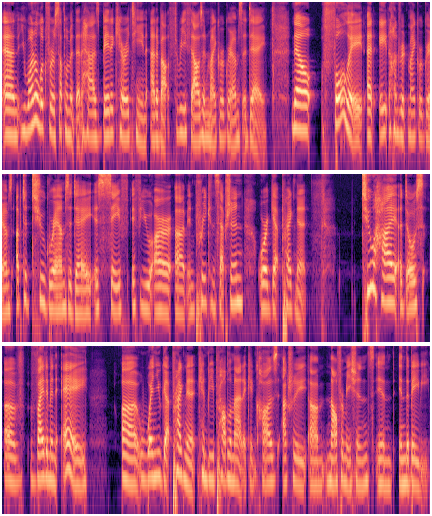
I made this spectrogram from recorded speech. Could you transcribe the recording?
And you want to look for a supplement that has beta carotene at about 3,000 micrograms a day. Now, folate at 800 micrograms up to 2 grams a day is safe if you are uh, in preconception or get pregnant. Too high a dose of vitamin A uh, when you get pregnant can be problematic and cause actually um, malformations in in the baby.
